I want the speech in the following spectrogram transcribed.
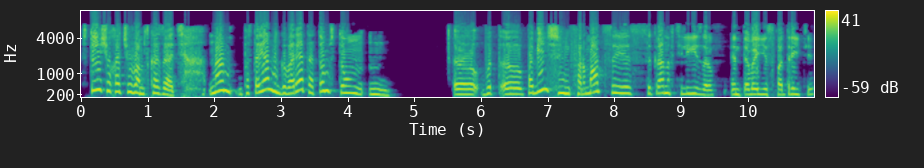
Что еще хочу вам сказать? Нам постоянно говорят о том, что э, вот э, поменьше информации с экранов телевизоров. НТВ не смотрите.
